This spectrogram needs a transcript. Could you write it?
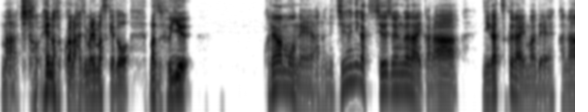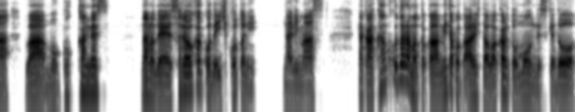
まあ、ちょっと 変なとこから始まりますけど、まず冬。これはもうね、あのね、12月中旬ぐらいから、2月くらいまでかなはもう極寒です。なので、それを過去で行くことになります。なんか韓国ドラマとか見たことある人はわかると思うんですけど、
